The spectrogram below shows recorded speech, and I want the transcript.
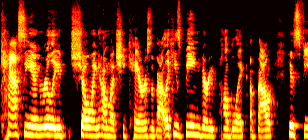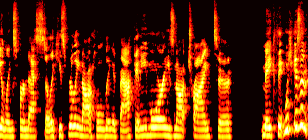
Cassian really showing how much he cares about like he's being very public about his feelings for Nesta. Like he's really not holding it back anymore. He's not trying to make things which isn't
